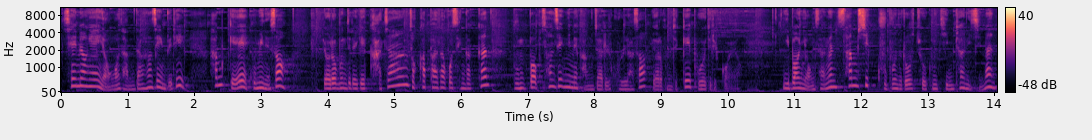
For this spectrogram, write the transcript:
세 명의 영어 담당 선생님들이 함께 고민해서 여러분들에게 가장 적합하다고 생각한 문법 선생님의 강좌를 골라서 여러분들께 보여드릴 거예요. 이번 영상은 39분으로 조금 긴 편이지만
